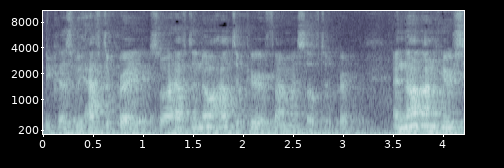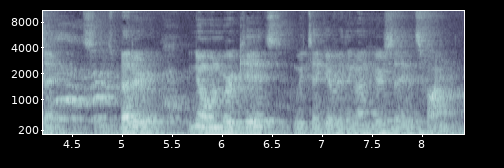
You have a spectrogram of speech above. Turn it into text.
Because we have to pray, so I have to know how to purify myself to pray, and not on hearsay. It's, it's better, you know, when we're kids, we take everything on hearsay. It's fine.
